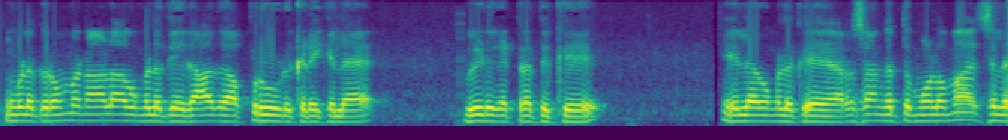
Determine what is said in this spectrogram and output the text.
உங்களுக்கு ரொம்ப நாளாக உங்களுக்கு ஏதாவது அப்ரூவ்டு கிடைக்கல வீடு கட்டுறதுக்கு இல்லை உங்களுக்கு அரசாங்கத்து மூலமாக சில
